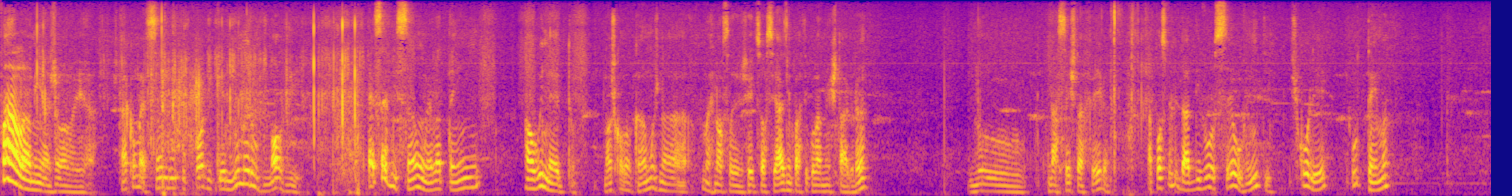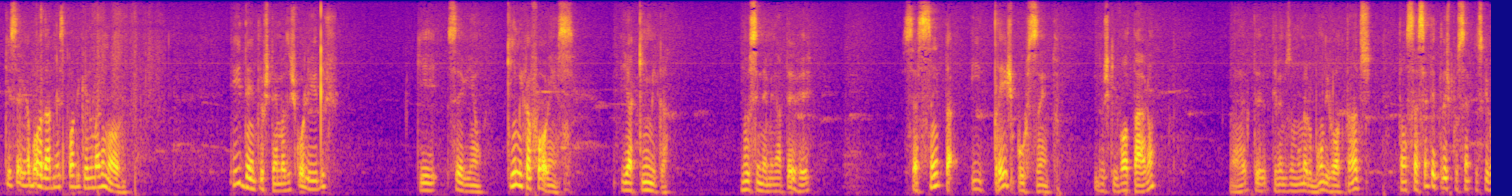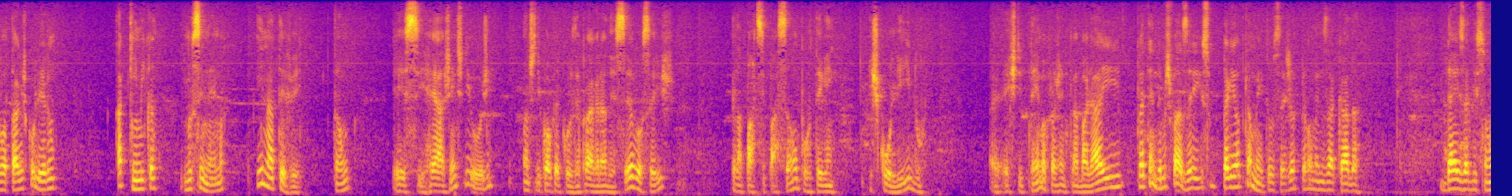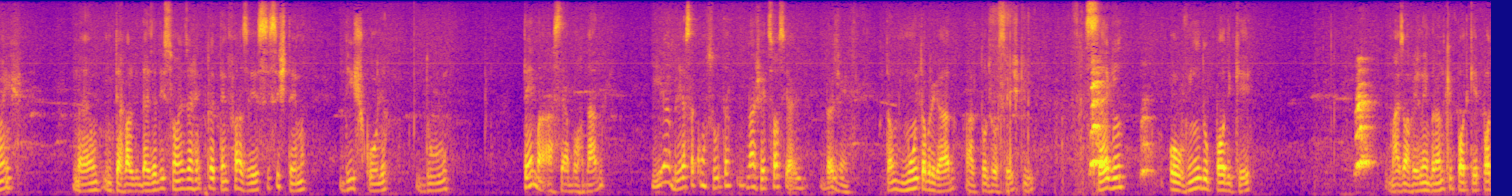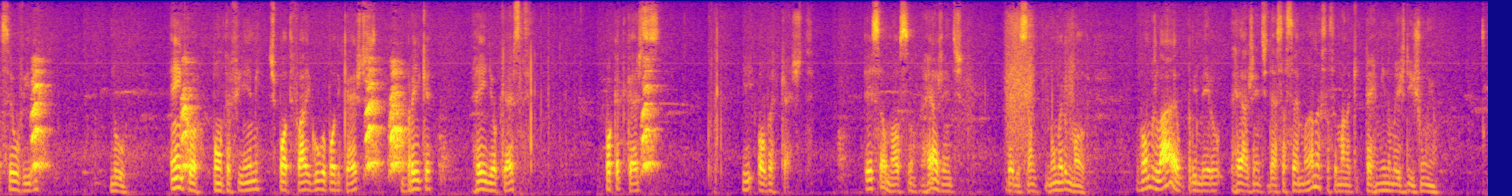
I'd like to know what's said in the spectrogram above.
Fala, minha joia! Está começando o podcast número 9. Essa edição ela tem algo inédito. Nós colocamos na, nas nossas redes sociais, em particular no Instagram, no, na sexta-feira, a possibilidade de você, ouvinte, escolher o tema que seria abordado nesse podcast número 9. E dentre os temas escolhidos, que seriam química forense e a química no cinema e na TV, 63% dos que votaram, né, tivemos um número bom de votantes, então 63% dos que votaram escolheram a química no cinema e na TV. Então, esse reagente de hoje, antes de qualquer coisa, é para agradecer a vocês pela participação, por terem escolhido é, este tema para a gente trabalhar e pretendemos fazer isso periodicamente, ou seja, pelo menos a cada 10 edições, né, um intervalo de 10 edições, a gente pretende fazer esse sistema de escolha do tema a ser abordado e abrir essa consulta nas redes sociais da gente. Então, muito obrigado a todos vocês que seguem ouvindo o podcast mais uma vez lembrando que o podcast pode ser ouvido no Anchor.fm, Spotify, Google Podcasts, Breaker, Radiocast, Pocketcasts e Overcast. Esse é o nosso reagente da edição número 9. Vamos lá, é o primeiro reagente dessa semana, essa semana que termina o mês de junho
